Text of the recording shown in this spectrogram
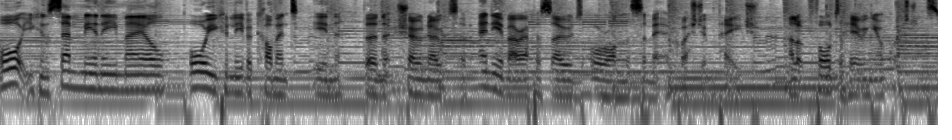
or you can send me an email, or you can leave a comment in the show notes of any of our episodes or on the submit a question page. I look forward to hearing your questions.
